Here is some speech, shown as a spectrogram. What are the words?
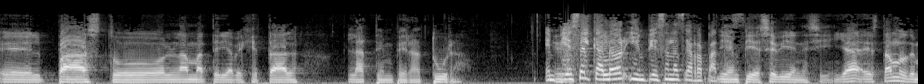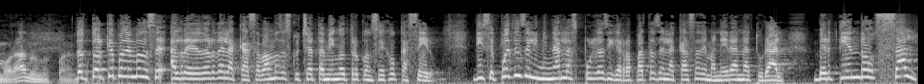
el pasto, la materia vegetal, la temperatura. Empieza el calor y empiezan las garrapatas. Y empiece viene, sí. Ya estamos demorándonos para Doctor, ¿qué podemos hacer alrededor de la casa? Vamos a escuchar también otro consejo casero. Dice, puedes eliminar las pulgas y garrapatas en la casa de manera natural, vertiendo sal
